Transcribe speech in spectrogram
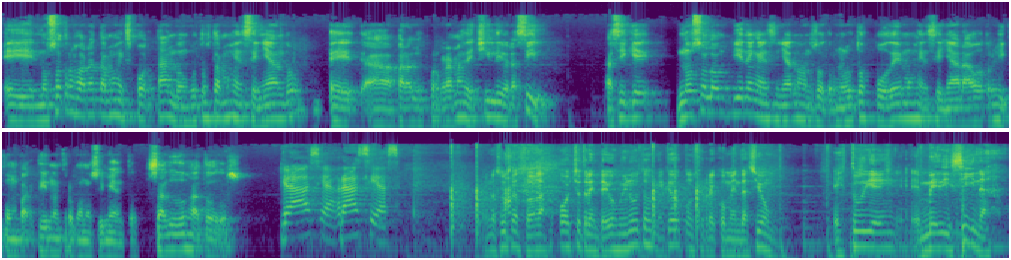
eh, nosotros ahora estamos exportando, nosotros estamos enseñando eh, para los programas de Chile y Brasil. Así que no solo vienen a enseñarnos a nosotros, nosotros podemos enseñar a otros y compartir nuestro conocimiento. Saludos a todos. Gracias, gracias. Bueno, Susan, son las 8.32 minutos. Me quedo con su recomendación. Estudien eh, medicina.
